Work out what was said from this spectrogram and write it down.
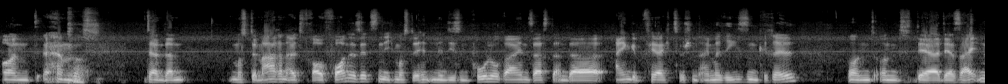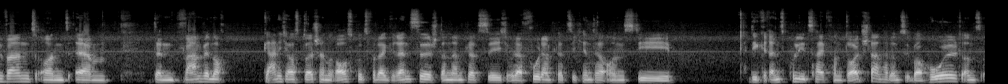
Und ähm, dann, dann musste Maren als Frau vorne sitzen, ich musste hinten in diesen Polo rein, saß dann da eingepfercht zwischen einem riesen Grill und, und der, der Seitenwand und ähm, dann waren wir noch gar nicht aus Deutschland raus, kurz vor der Grenze stand dann plötzlich oder fuhr dann plötzlich hinter uns die, die Grenzpolizei von Deutschland, hat uns überholt, uns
